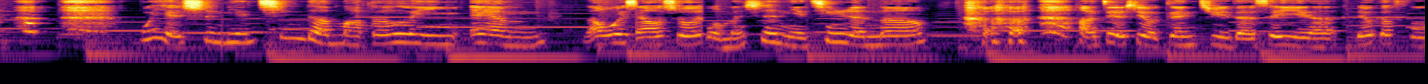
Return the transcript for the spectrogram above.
我也是年轻的马德琳 M。那为什么要说我们是年轻人呢？好，这也是有根据的，所以，留个伏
